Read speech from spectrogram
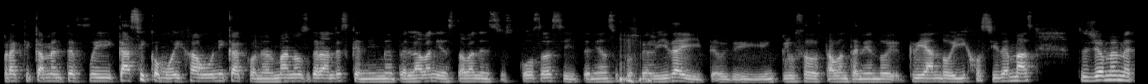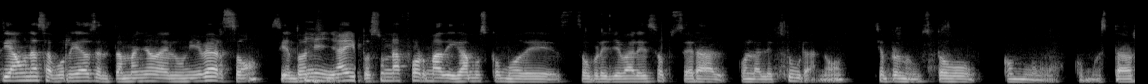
prácticamente fui casi como hija única con hermanos grandes que ni me pelaban y estaban en sus cosas y tenían su propia vida y, incluso estaban teniendo criando hijos y demás. Entonces yo me metía a unas aburridas del tamaño del universo siendo niña y pues una forma digamos como de sobrellevar eso pues era con la lectura, ¿no? Siempre me gustó como, como estar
